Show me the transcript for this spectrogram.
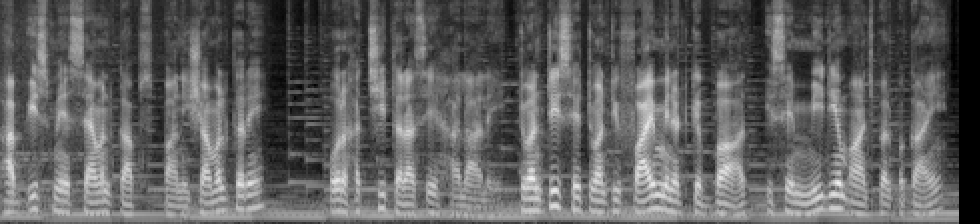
अब इसमें सेवन कप्स पानी शामिल करें और अच्छी तरह से हला लें। 20 से 25 मिनट के बाद इसे मीडियम आँच पर पकाएँ।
